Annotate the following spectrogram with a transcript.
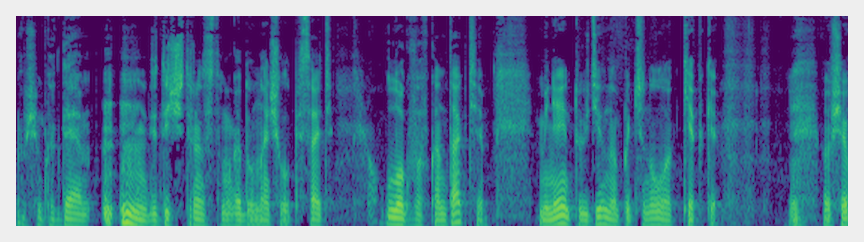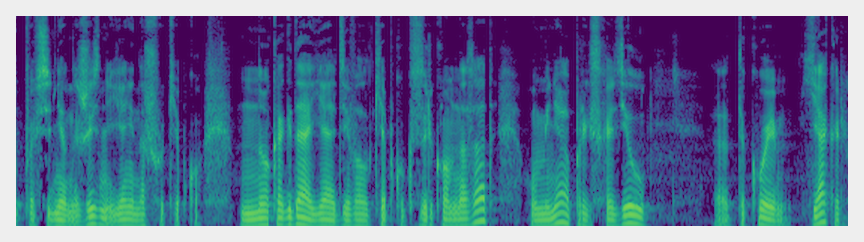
В общем, когда я в 2014 году начал писать блог во ВКонтакте, меня интуитивно потянуло к кепке. Вообще в повседневной жизни я не ношу кепку. Но когда я одевал кепку козырьком назад, у меня происходил э, такой якорь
